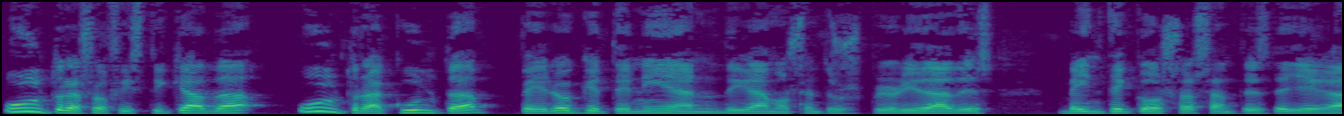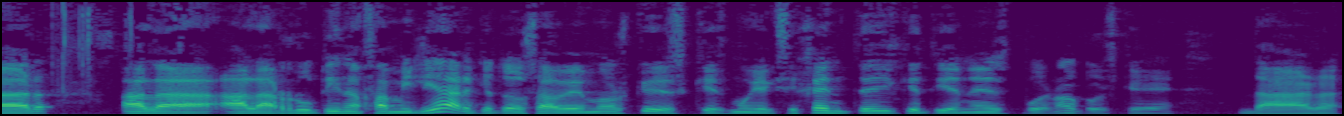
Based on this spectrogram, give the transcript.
ultra sofisticada, ultra culta, pero que tenían, digamos, entre sus prioridades 20 cosas antes de llegar a la, a la rutina familiar, que todos sabemos que es, que es muy exigente y que tienes, bueno, pues que dar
